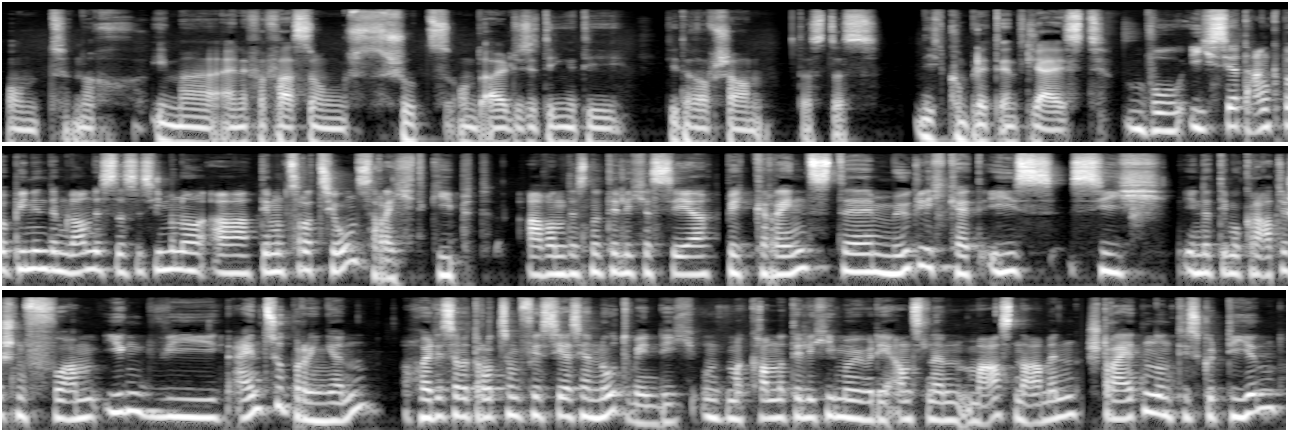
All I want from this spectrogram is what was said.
und noch immer eine Verfassungsschutz und all diese Dinge, die, die darauf schauen, dass das nicht komplett entgleist. Wo ich sehr dankbar bin in dem Land, ist, dass es immer noch ein Demonstrationsrecht gibt aber das natürlich eine sehr begrenzte Möglichkeit ist, sich in der demokratischen Form irgendwie einzubringen. halte es aber trotzdem für sehr, sehr notwendig. Und man kann natürlich immer über die einzelnen Maßnahmen streiten und diskutieren.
